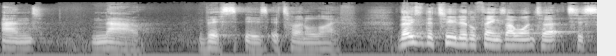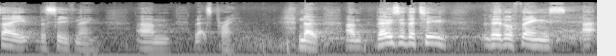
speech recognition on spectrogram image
and now, this is eternal life. Those are the two little things I want to, to say this evening. Um, let's pray. No, um, those are the two little things. Uh,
